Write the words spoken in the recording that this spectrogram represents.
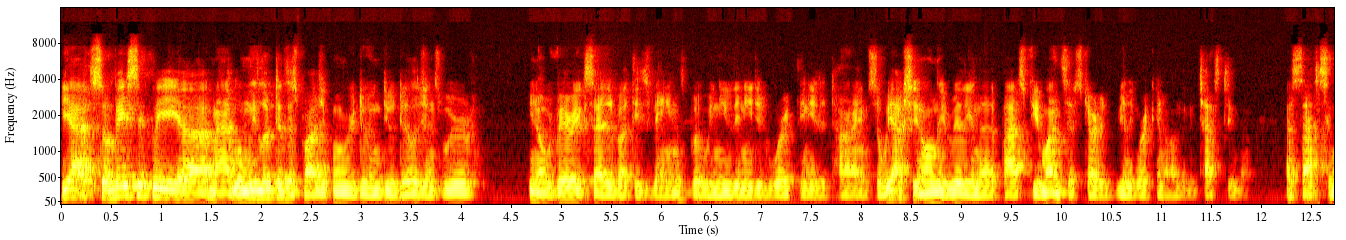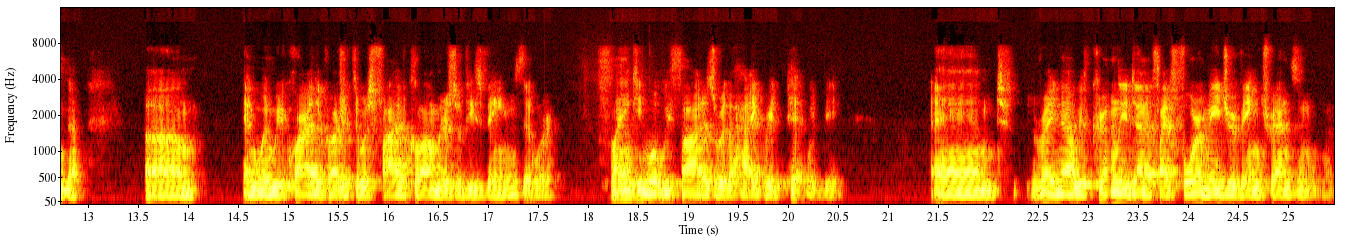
Yeah. So basically, uh, Matt, when we looked at this project, when we were doing due diligence, we were, you know, very excited about these veins, but we knew they needed work, they needed time. So we actually only really in the past few months have started really working on them and testing them, assessing them. Um, and when we acquired the project, there was five kilometers of these veins that were flanking what we thought is where the high grade pit would be. And right now, we've currently identified four major vein trends and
